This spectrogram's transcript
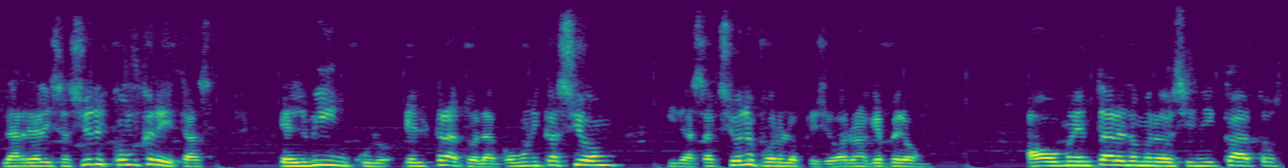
las realizaciones concretas, el vínculo, el trato la comunicación y las acciones fueron los que llevaron a que Perón aumentar el número de sindicatos,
